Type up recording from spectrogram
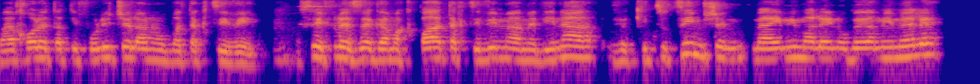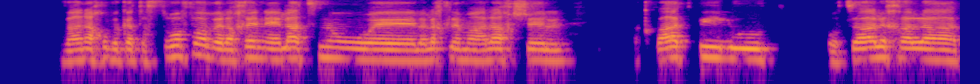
ביכולת התפעולית שלנו בתקציבים. נוסיף לזה גם הקפאת תקציבים מהמדינה וקיצוצים שמאיימים עלינו בימים אלה, ואנחנו בקטסטרופה, ולכן נאלצנו uh, ללכת למהלך של הקפאת פעילות, הוצאה לחל"ת,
